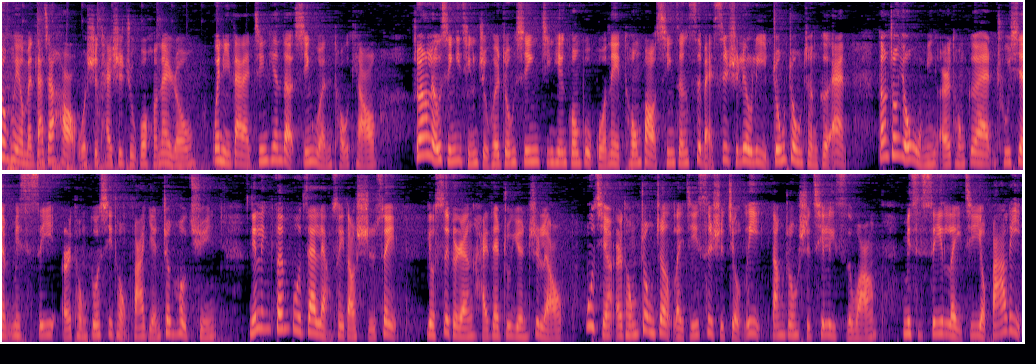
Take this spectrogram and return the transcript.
众朋友们，大家好，我是台视主播侯奈荣，为您带来今天的新闻头条。中央流行疫情指挥中心今天公布，国内通报新增四百四十六例中重症个案，当中有五名儿童个案出现 Miss C 儿童多系统发炎症候群，年龄分布在两岁到十岁，有四个人还在住院治疗。目前儿童重症累积四十九例，当中十七例死亡，Miss C 累积有八例。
